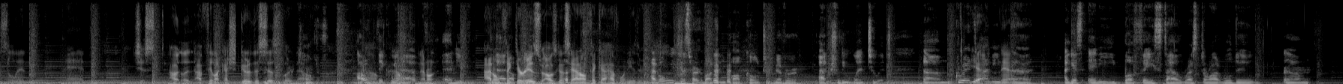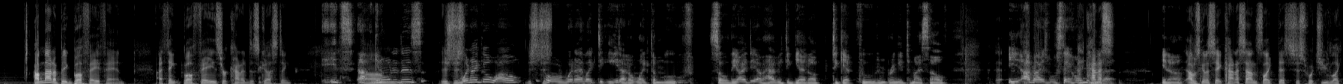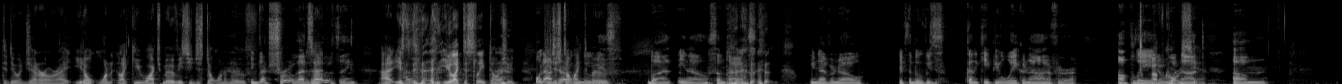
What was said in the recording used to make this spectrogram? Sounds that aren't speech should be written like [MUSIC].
sizzling and just I, I feel like I should go to the Sizzler now. [LAUGHS] I don't Um, think we I don't- have I don't- any. I don't think there is. I was gonna say I don't think I have one either. [LAUGHS] I've always just heard about it in pop culture. Never actually went to it. Um, granted, Yeah, I mean, yeah. uh, I guess any buffet style restaurant will do. Um, I'm not a big buffet fan. I think buffets are kind of disgusting. it's uh, you know what Um, it is. Just when I go out just- or when I like to eat, I don't like to move. So the idea of having to get up to get food and bring it to myself, I might as well stay home. I kinda. You know, I was gonna say it kind of sounds like that's just what you like to do in general, right? You don't want like you watch movies, you just don't want to move. that's true. That's Is that- another thing. Uh, [LAUGHS] you, you like to sleep, don't you? [LAUGHS] Well, not You just don't like to move. But you know, sometimes [LAUGHS] you never know if the movie's gonna keep you awake or not, if you're up late Of or course, whatnot. Um,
